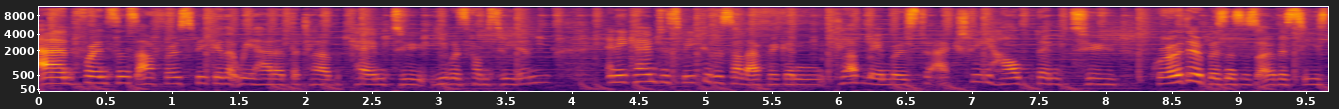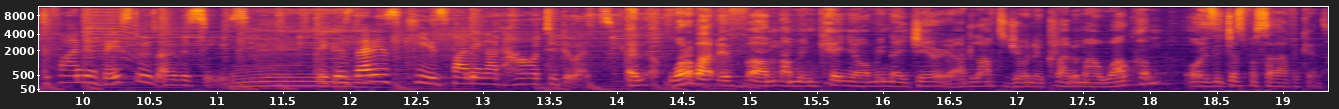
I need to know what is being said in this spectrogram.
And for instance, our first speaker that we had at the club came to, he was from Sweden, and he came to speak to the South African club members to actually help them to grow their businesses overseas, to find investors overseas. Mm. Because that is key, is finding out how to do it. And what about if um, I'm in Kenya or I'm in Nigeria? I'd love to join your club. Am I welcome, or is it just for South Africans?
